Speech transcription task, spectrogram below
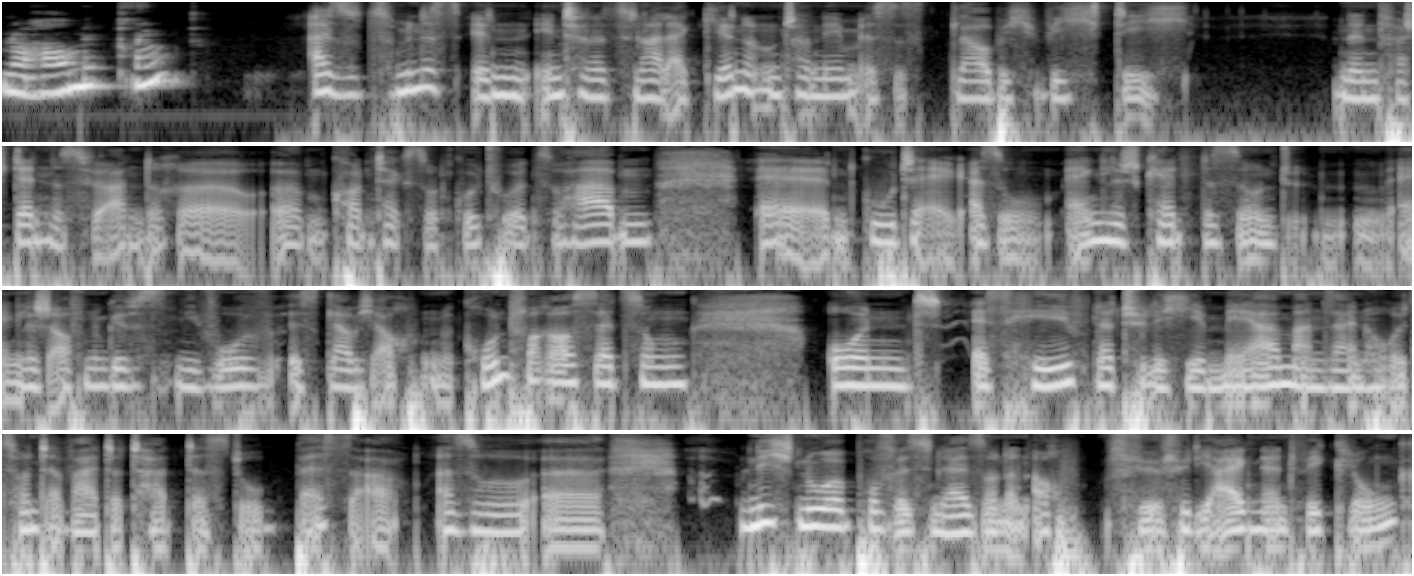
Know-how mitbringt? Also zumindest in international agierenden Unternehmen ist es, glaube ich, wichtig, ein Verständnis für andere ähm, Kontexte und Kulturen zu haben, äh, gute, also Englischkenntnisse und äh, Englisch auf einem gewissen Niveau ist, glaube ich, auch eine Grundvoraussetzung. Und es hilft natürlich, je mehr man seinen Horizont erweitert hat, desto besser. Also äh, nicht nur professionell, sondern auch für, für die eigene Entwicklung.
